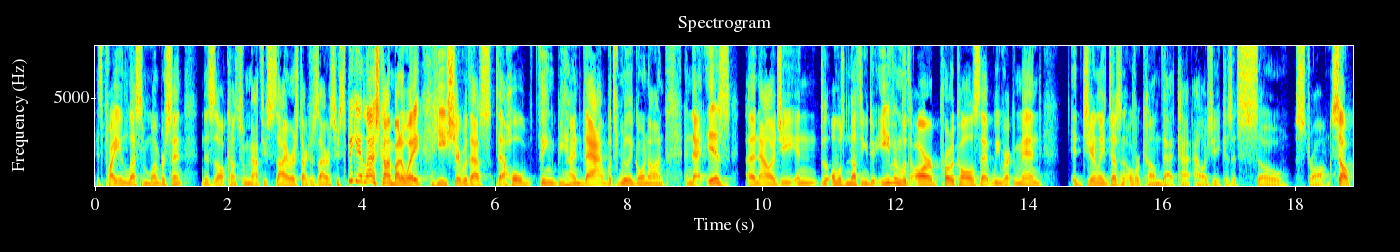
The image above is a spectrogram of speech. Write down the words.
It's probably even less than 1%. And this all comes from Matthew Cyrus, Dr. Cyrus, who's speaking at LashCon, by the way. He shared with us that whole thing behind that, what's really going on. And that is an allergy and almost nothing to do. Even with our protocols that we recommend, it generally doesn't overcome that kind of allergy because it's so strong. So,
